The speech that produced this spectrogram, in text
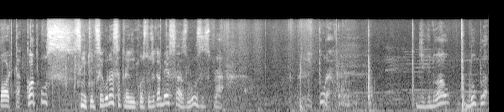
porta-copos, cinto de segurança, trem de encosto de cabeça, as luzes para leitura individual, dupla,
